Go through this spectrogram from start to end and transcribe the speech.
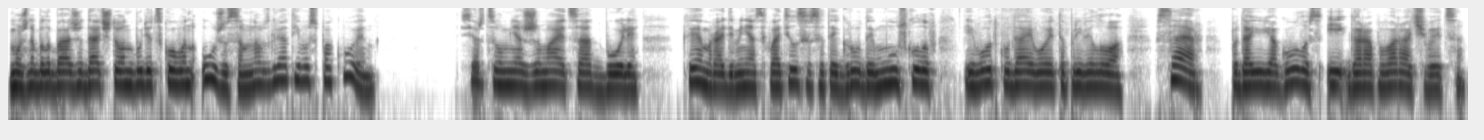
Можно было бы ожидать, что он будет скован ужасом, но взгляд его спокоен. Сердце у меня сжимается от боли. Кэм ради меня схватился с этой грудой мускулов, и вот куда его это привело. «Сэр!» — подаю я голос, и гора поворачивается.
